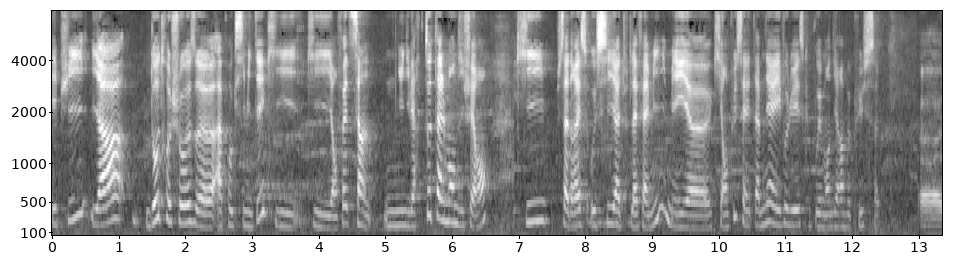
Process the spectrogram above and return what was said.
Et puis, il y a d'autres choses euh, à proximité qui, qui en fait, c'est un, univers totalement différent, qui s'adresse aussi à toute la famille, mais euh, qui en plus est amené à évoluer. Est-ce que vous pouvez m'en dire un peu plus? Euh,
